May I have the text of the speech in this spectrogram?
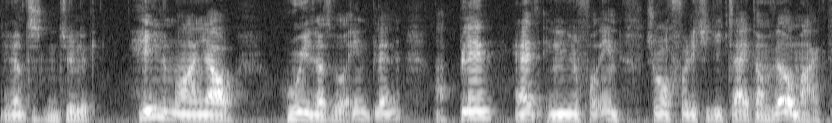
En dat is natuurlijk helemaal aan jou hoe je dat wil inplannen. Maar plan het in ieder geval in. Zorg ervoor dat je die tijd dan wel maakt.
